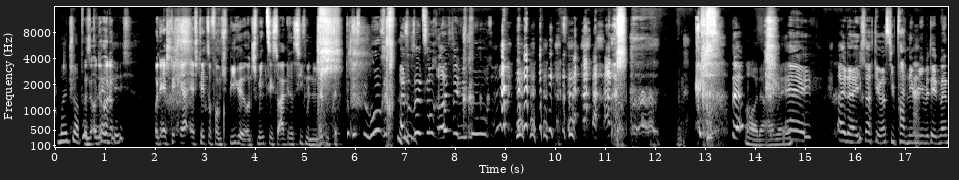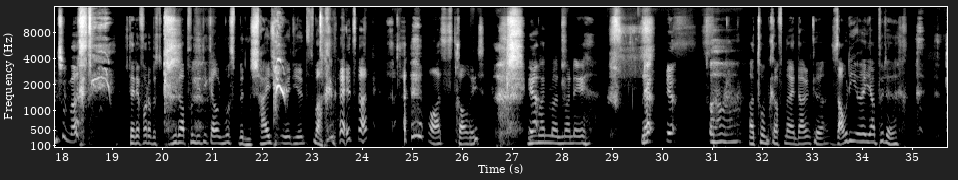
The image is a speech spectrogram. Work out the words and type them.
Mein Job ist Und- und- und- dreckig. Und er steht, er, er steht so vorm Spiegel und schminkt sich so aggressiv mit einem Lippenstift. Du bist eine Hure. Also sollst du auch aussehen wie eine Hure. Oh, der Arme, ey. Ey. Alter, ich sag dir, was die Pandemie mit den Menschen macht. Stell dir vor, du bist grüner Politiker und musst mit einem Scheich Öldienst machen, Alter. Oh, es ist traurig. Ja. Mann, Mann, Mann, ey. Ja, ja. Oh. Atomkraft, nein, danke. Saudi-Öl, ja, bitte.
